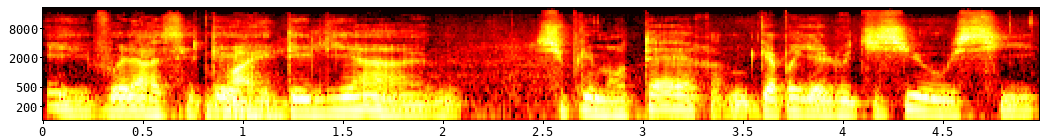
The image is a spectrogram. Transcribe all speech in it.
Et voilà, c'était des liens euh, supplémentaires. Gabriel Audicieux aussi.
